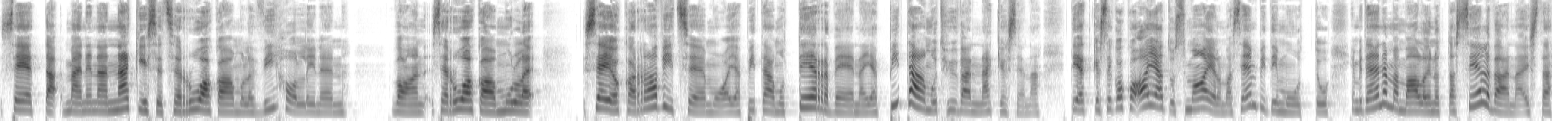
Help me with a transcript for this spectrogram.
se, että mä en enää näkisi, että se ruoka on mulle vihollinen, vaan se ruoka on mulle se, joka ravitsee mua ja pitää mut terveenä ja pitää mut hyvän näköisenä. Tiedätkö, se koko ajatusmaailma, sen piti muuttua. Ja mitä enemmän mä aloin ottaa selvää näistä,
